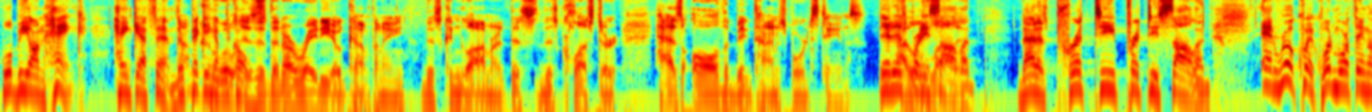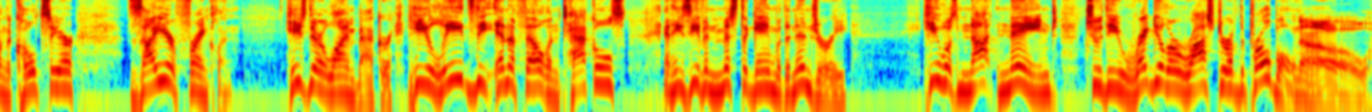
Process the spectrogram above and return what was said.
will be on Hank. Hank FM. They're How picking cool up the Colts. Is it that our radio company, this conglomerate, this this cluster, has all the big time sports teams? It is I pretty solid. it. That is pretty, pretty solid. And real quick, one more thing on the Colts here. Zaire Franklin, he's their linebacker. He leads the NFL in tackles, and he's even missed a game with an injury. He was not named to the regular roster of the Pro Bowl. No.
